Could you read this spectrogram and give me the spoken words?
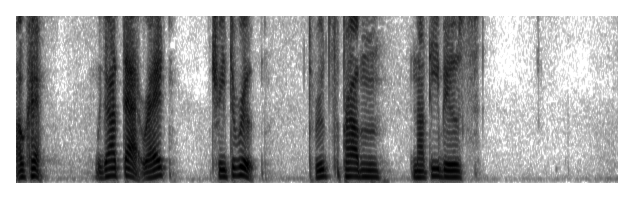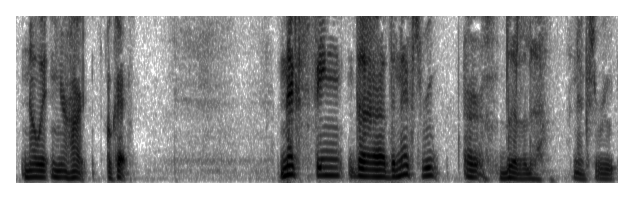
Okay, we got that, right? Treat the root. The root's the problem, not the abuse. Know it in your heart. Okay. Next thing, the the next root or blah, blah, blah, next root.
